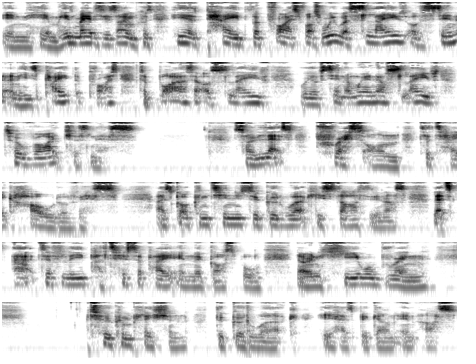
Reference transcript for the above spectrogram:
in him. He's made us his own because he has paid the price for us. We were slaves of sin and he's paid the price to buy us out of slavery of sin and we're now slaves to righteousness. So let's press on to take hold of this. As God continues the good work He started in us, let's actively participate in the gospel, knowing He will bring to completion the good work he has begun in us.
